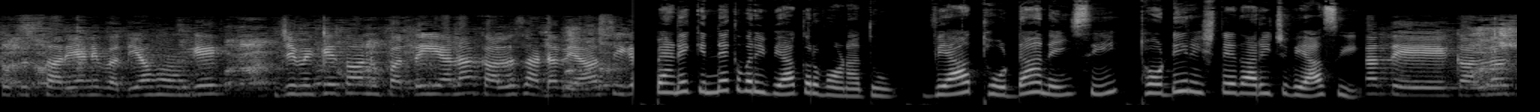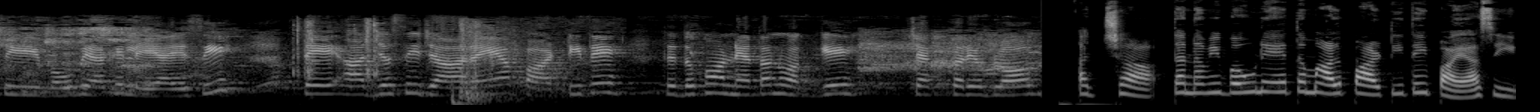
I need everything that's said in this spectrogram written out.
ਤੁਸੀਂ ਸਾਰਿਆਂ ਨੇ ਵਧੀਆ ਹੋਵੋਗੇ ਜਿਵੇਂ ਕਿ ਤੁਹਾਨੂੰ ਪਤਾ ਹੀ ਆ ਨਾ ਕੱਲ ਸਾਡਾ ਵਿਆਹ ਸੀਗਾ। ਭੈਣੇ ਕਿੰਨੇ ਕੁ ਵਾਰੀ ਵਿਆਹ ਕਰਵਾਉਣਾ ਤੂੰ? ਵਿਆਹ ਥੋੜਾ ਨਹੀਂ ਸੀ ਥੋੜੀ ਰਿਸ਼ਤੇਦਾਰੀ 'ਚ ਵਿਆਹ ਸੀ। ਤੇ ਕੱਲ ਅਸੀਂ ਬਹੁ ਵਿਆਹ ਕੇ ਲੈ ਆਏ ਸੀ। ਤੇ ਅੱਜ ਅਸੀਂ ਜਾ ਰਹੇ ਹਾਂ ਪਾਰਟੀ ਤੇ। ਤੇ ਦਿਖਾਉਂਦੇ ਆ ਤੁਹਾਨੂੰ ਅੱਗੇ। ਚੈੱਕ ਕਰਿਓ ਵਲੌਗ ਅੱਛਾ ਤਾਂ ਨਵੀਂ ਬਹੂ ਨੇ ਇਹ ਧਮਾਲ ਪਾਰਟੀ ਤੇ ਹੀ ਪਾਇਆ ਸੀ।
